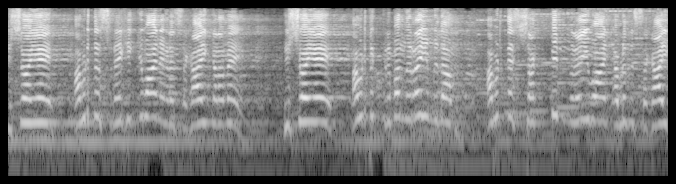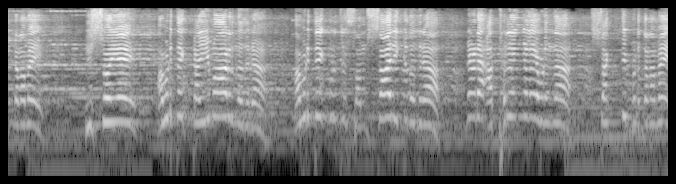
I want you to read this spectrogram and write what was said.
ഈശോയെ അവിടുത്തെ സ്നേഹിക്കുവാൻ ഞങ്ങളെ സഹായിക്കണമേ. ഈശോയെ അവിടുത്തെ കൃപ നിറയും വിധം അവിടുത്തെ ശക്തി നിറയുവാൻ അവിടുന്ന് സഹായിക്കണമേ. ഈശോയെ അവിടുത്തെ കൈമാറുന്നതിന് അവിടുത്തെ കുറിച്ച് സംസാരിക്കുന്നതിന് ഞങ്ങളുടെ അധരങ്ങളെ അവിടുന്ന് ശക്തിപ്പെടുത്തണമേ.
